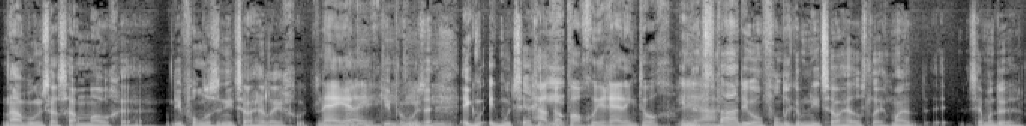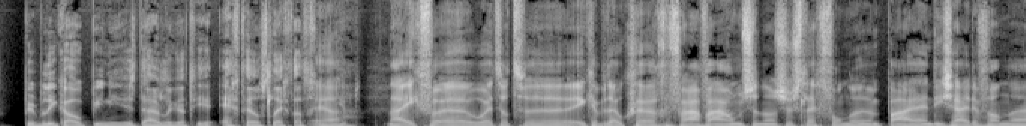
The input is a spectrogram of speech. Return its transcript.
na woensdag zou mogen. Die vonden ze niet zo heel erg goed. Nee, ja, die, keeper die- die- ik, ik moet hij zeggen, had ook wel goede redding, toch? in het Ja. stadion vond ik hem niet zo heel slecht. Maar, eh, zeg maar de publieke opinie is duidelijk dat hij echt heel slecht had gekiept. Ja. Nou, ik, eh, hoe heet dat, eh, ik heb het ook eh, gevraagd waarom ze dan zo slecht vonden, een paar. En die zeiden van, eh,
